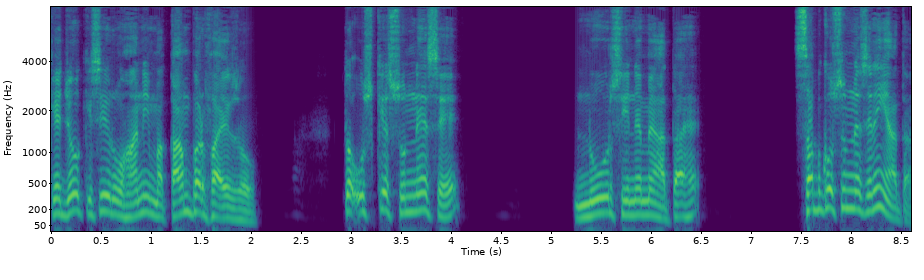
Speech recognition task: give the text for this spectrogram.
کہ جو کسی روحانی مقام پر فائز ہو، تو اس کے سننے سے نور سینے میں آتا ہے، سب کو سننے سے نہیں آتا۔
